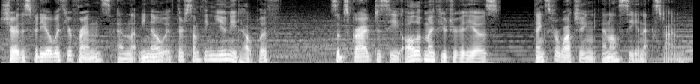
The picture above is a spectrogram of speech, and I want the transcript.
Share this video with your friends and let me know if there's something you need help with. Subscribe to see all of my future videos. Thanks for watching and I'll see you next time.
